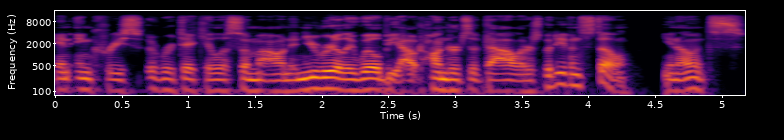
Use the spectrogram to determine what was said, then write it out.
and increase a ridiculous amount, and you really will be out hundreds of dollars. But even still, you know, it's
